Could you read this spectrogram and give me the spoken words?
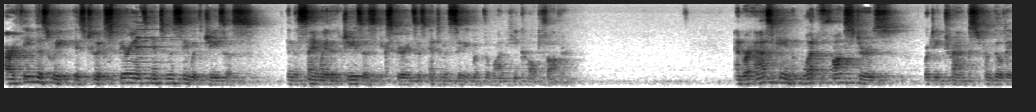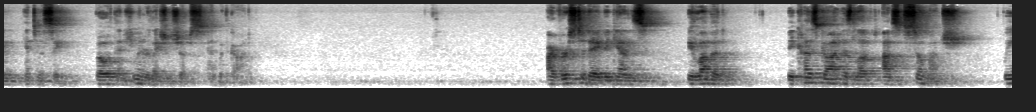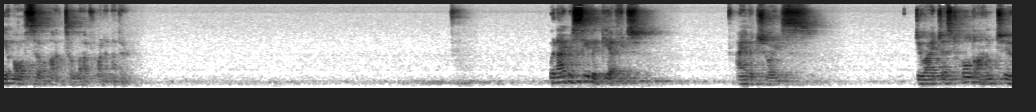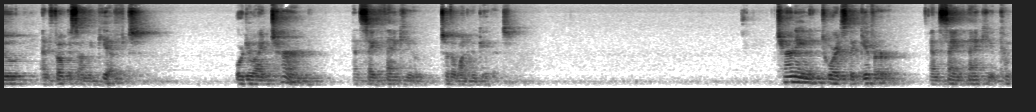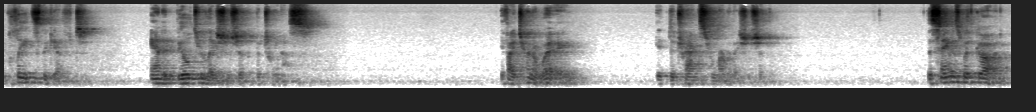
Our theme this week is to experience intimacy with Jesus in the same way that Jesus experiences intimacy with the one he called Father. And we're asking what fosters or detracts from building intimacy, both in human relationships and with God. Our verse today begins Beloved, because God has loved us so much, we also ought to love one another. When I receive a gift, I have a choice. Do I just hold on to and focus on the gift, or do I turn and say thank you to the one who gave it? Turning towards the giver and saying thank you completes the gift and it builds relationship between us. If I turn away, it detracts from our relationship. The same is with God.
